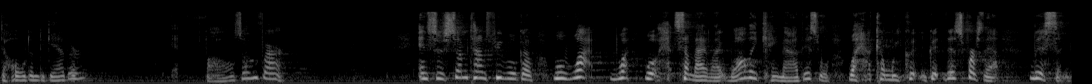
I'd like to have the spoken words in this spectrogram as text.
to hold them together? It falls over. And so sometimes people will go, well, what, what, well, somebody like Wally came out of this. Well, well, how come we couldn't get this person out? Listen,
